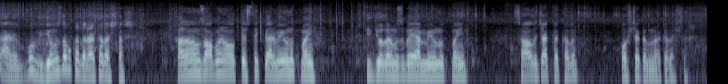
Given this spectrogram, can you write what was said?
Yani bu videomuz da bu kadar arkadaşlar. Kanalımıza abone olup destek vermeyi unutmayın. Videolarımızı beğenmeyi unutmayın. Sağlıcakla kalın. Hoşçakalın arkadaşlar.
